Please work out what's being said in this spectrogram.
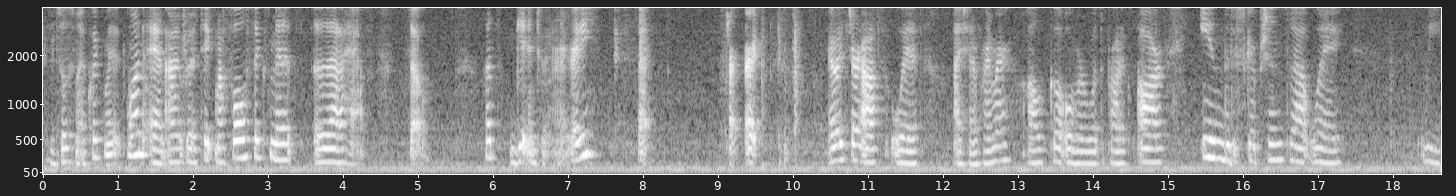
This is supposed to be my quick minute one, and I'm going to take my full six minutes that I have. So, let's get into it. Alright, ready? Set. Start. Alright. I always start off with eyeshadow primer. I'll go over what the products are in the description so that way we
